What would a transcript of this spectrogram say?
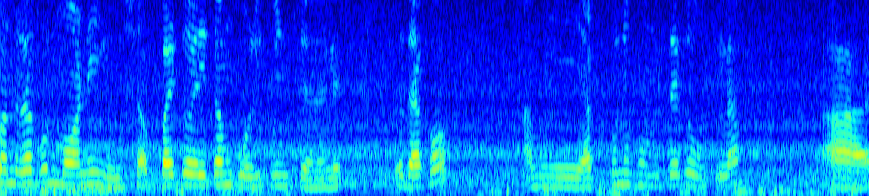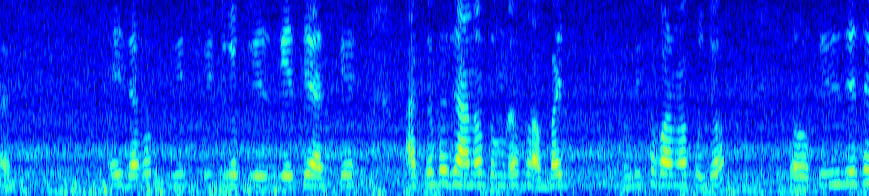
বন্ধুরা, গুড মর্নিং। সবাইকে ওয়েলকাম করি কুইন চ্যানেলে। তো দেখো, আমি এক্ষুনি ঘুম থেকে উঠলাম। আর এই দেখো, ক্রিস ছিল ক্রিস গিয়েছে আজকে। আজকে তো জানো তোমরা সবাই বিশ্বকর্মা পুজো। তো ক্রিস এসে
